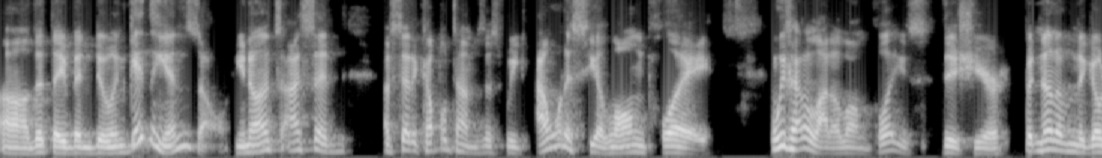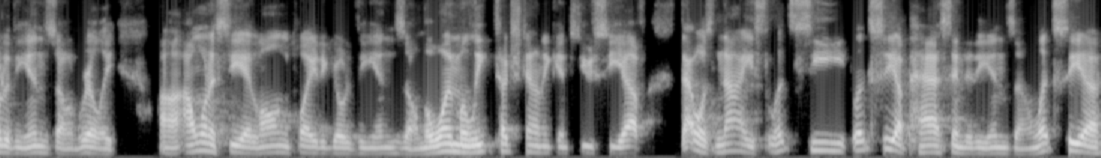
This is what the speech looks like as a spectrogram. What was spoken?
uh, that they've been doing. Get in the end zone. You know, I said I've said a couple times this week. I want to see a long play We've had a lot of long plays this year, but none of them to go to the end zone, really. Uh, I want to see a long play to go to the end zone. The one Malik touchdown against UCF, that was nice. Let's see, let's see a pass into the end zone. Let's see a,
